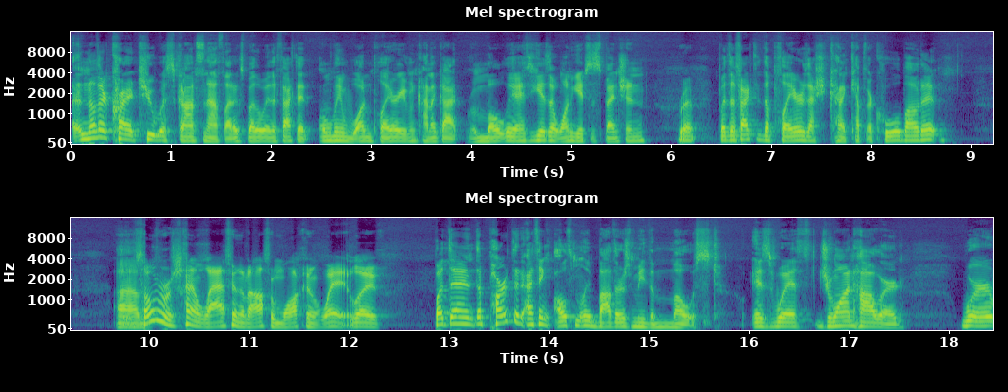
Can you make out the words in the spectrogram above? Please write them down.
Another credit to Wisconsin athletics, by the way, the fact that only one player even kind of got remotely. I think he has a one game suspension, Right. but the fact that the players actually kind of kept their cool about it. Um, Some of them were just kind of laughing it off and walking away. Like, But then the part that I think ultimately bothers me the most is with Juwan Howard, where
